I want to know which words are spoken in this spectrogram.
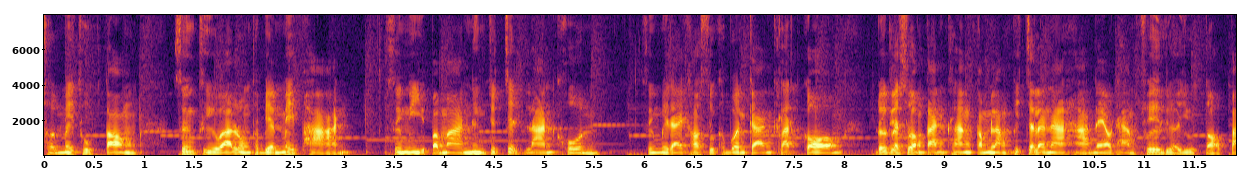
ชนไม่ถูกต้อง ซึ่งถือว่าลงทะเบียนไม่ผ่าน ซึ่งมีอยู่ประมาณ 1.7 ล้านคน ซึ่งไม่ได้เข้าสู่ขบวนการคัดกรอง โดยกระทรวงการคลังกำลังพิจารณาหาแนวทางช่วยเหลืออยู่ต่อไป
